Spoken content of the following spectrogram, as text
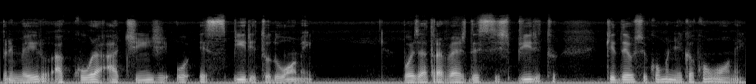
Primeiro, a cura atinge o espírito do homem, pois é através desse espírito que Deus se comunica com o homem.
